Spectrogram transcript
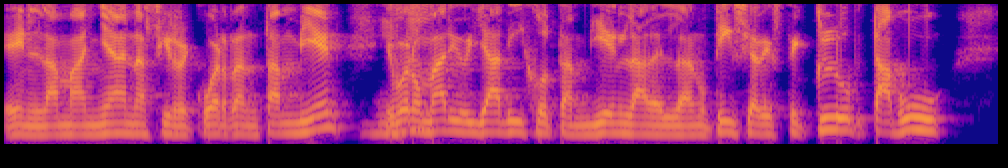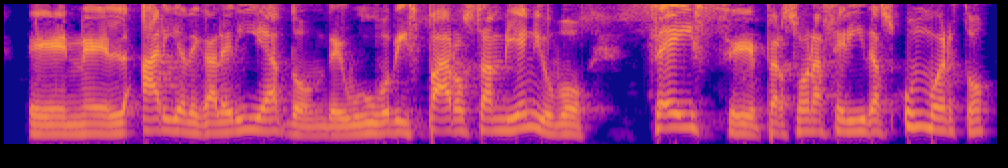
en la mañana, si recuerdan también. Y bueno, Mario ya dijo también la de la noticia de este club tabú en el área de galería, donde hubo disparos también y hubo seis eh, personas heridas, un muerto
